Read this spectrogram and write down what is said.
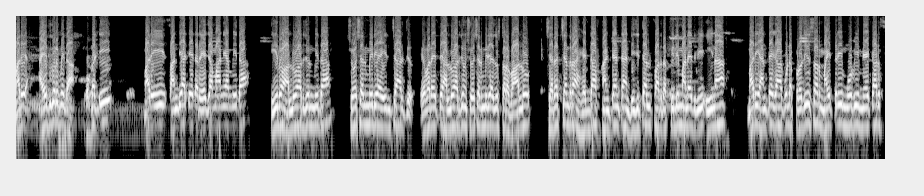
మరి ఐదుగురు మీద. ఒకటి మరి సంధ్యా థియేటర్ యాజమాన్యం మీద హీరో అల్లు అర్జున్ మీద సోషల్ మీడియా ఇన్ఛార్జ్ ఎవరైతే అల్లు అర్జున్ సోషల్ మీడియా చూస్తారో వాళ్ళు Sarath Chandra head of content and digital for the film అనేది ఈయన. మరి అంతేకాకుండా ప్రొడ్యూసర్ మైత్రి మూవీ మేకర్స్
